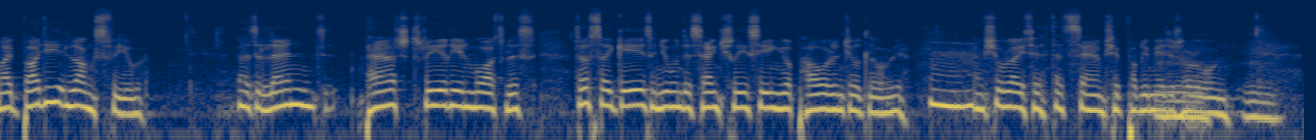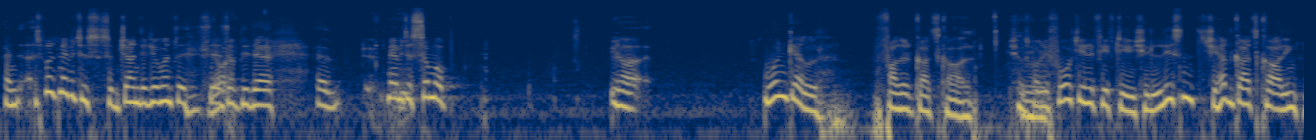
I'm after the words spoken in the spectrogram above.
My body longs for you. As a land parched, dreary, and waterless, thus I gaze on you in the sanctuary, seeing your power and your glory. Mm. I'm sure right, uh, that Sam, she probably made it her Mm. own. Mm. And I suppose maybe just some, John, did you want to say No, something there? Um, maybe to sum up, you know, one girl followed God's call. She was Mm. probably 14 or 15. She listened, she had God's calling,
